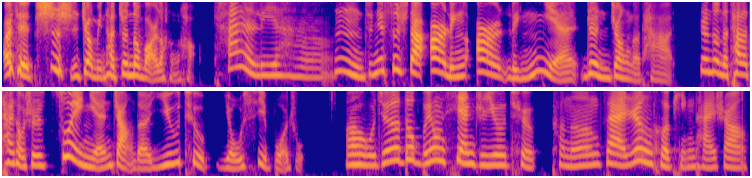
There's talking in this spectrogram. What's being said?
而且事实证明他真的玩的很好，太厉害了。嗯，吉尼斯是在二零二零年认证了他，认证的他的 title 是最年长的 YouTube 游戏博主。啊，我觉得都不用限制 YouTube，可能在任何平台上，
